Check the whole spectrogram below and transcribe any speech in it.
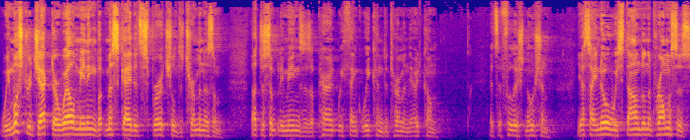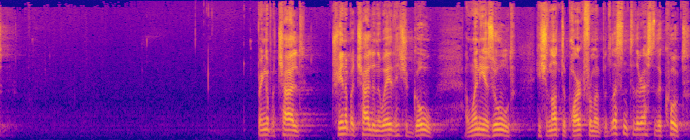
we must reject our well meaning but misguided spiritual determinism. That just simply means, as a parent, we think we can determine the outcome. It's a foolish notion. Yes, I know we stand on the promises Bring up a child, train up a child in the way that he should go, and when he is old, he shall not depart from it. But listen to the rest of the quote.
